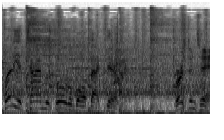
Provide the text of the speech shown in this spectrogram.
plenty of time to throw the ball back there. First and 10.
